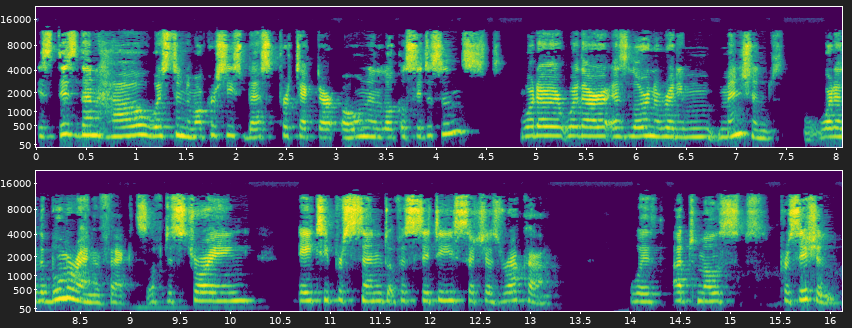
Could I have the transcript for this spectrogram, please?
is this then how Western democracies best protect our own and local citizens? What are, what are as Lauren already mentioned, what are the boomerang effects of destroying 80% of a city such as Raqqa with utmost precision?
